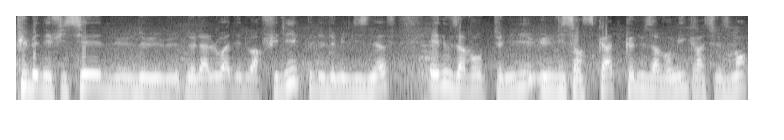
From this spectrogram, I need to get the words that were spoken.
pu bénéficier de, la loi d'Édouard Philippe de 2019 et nous avons obtenu une licence 4 que nous avons mis gracieusement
